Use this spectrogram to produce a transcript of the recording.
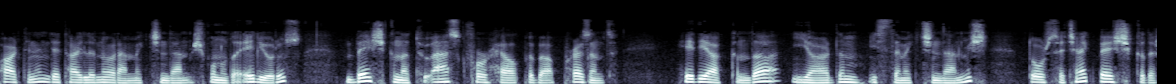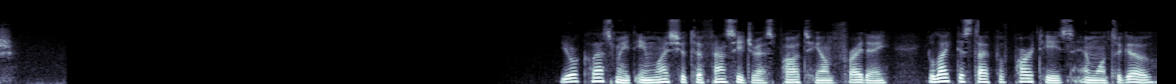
Partinin detaylarını öğrenmek için denmiş. Bunu da eliyoruz. B şıkkında to ask for help about present. Hediye hakkında yardım istemek için denmiş. Doğru seçenek B şıkkıdır. Your classmate invites you to a fancy dress party on Friday. You like this type of parties and want to go,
